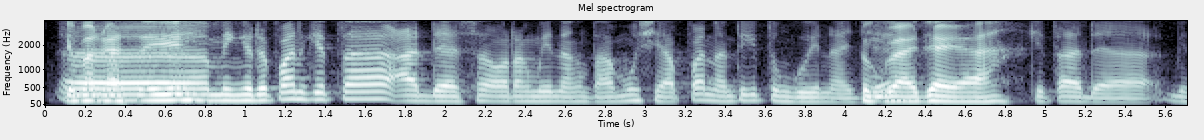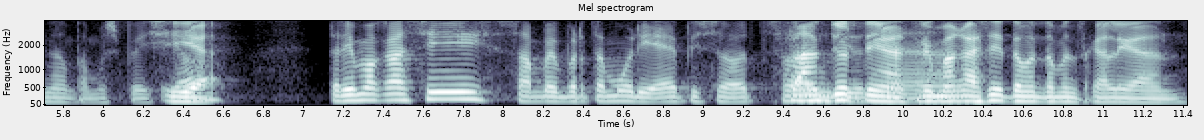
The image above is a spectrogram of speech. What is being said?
Terima Eh, kasih. Minggu depan kita ada seorang bintang tamu siapa nanti tungguin aja. Tunggu aja ya. Kita ada bintang tamu spesial. Iya. Terima kasih sampai bertemu di episode Selanjutnya, selanjutnya. terima kasih teman-teman sekalian.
